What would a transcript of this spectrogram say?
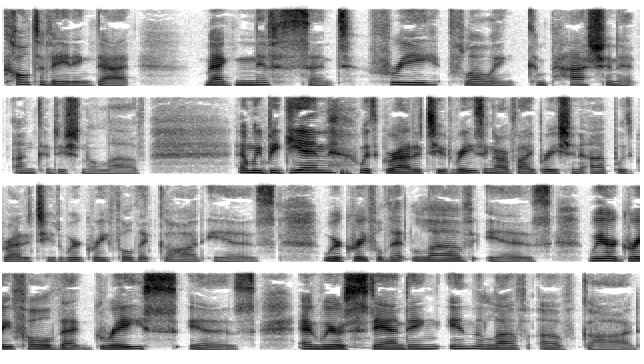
cultivating that magnificent, free flowing, compassionate, unconditional love and we begin with gratitude, raising our vibration up with gratitude. We're grateful that God is. We're grateful that love is. We are grateful that grace is. And we're standing in the love of God,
